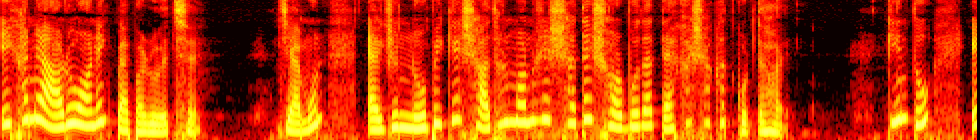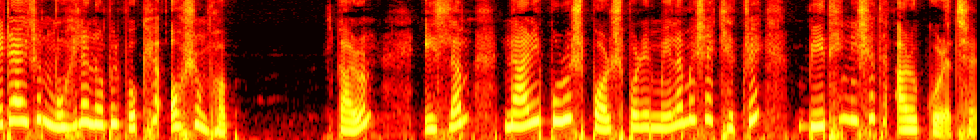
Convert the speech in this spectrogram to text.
এখানে আরও অনেক ব্যাপার রয়েছে। যেমন, একজন নবীকে সাধারণ মানুষের সাথে সর্বদা দেখা সাক্ষাৎ করতে হয়। কিন্তু এটা একজন মহিলা নবীর পক্ষে অসম্ভব। কারণ, ইসলাম নারী পুরুষ পরস্পরের মেলামেশার ক্ষেত্রে বিধিনিষেধ আরোপ করেছে।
